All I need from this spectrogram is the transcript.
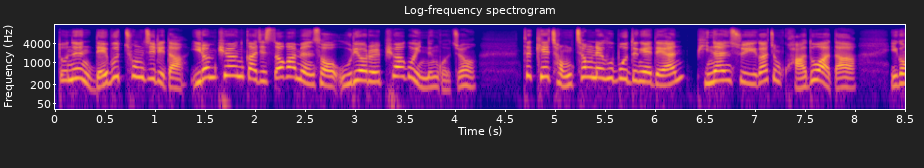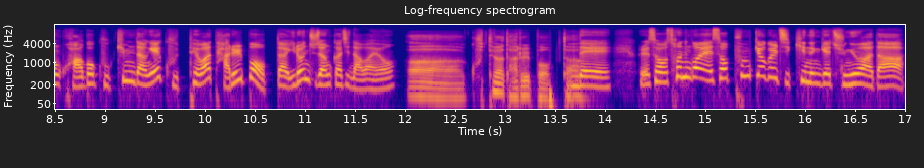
또는 내부 총질이다. 이런 표현까지 써가면서 우려를 표하고 있는 거죠. 특히 정청래 후보 등에 대한 비난 수위가 좀 과도하다. 이건 과거 국힘당의 구태와 다를 바 없다. 이런 주장까지 나와요. 아, 구태와 다를 바 없다. 네. 그래서 선거에서 품격을 지키는 게 중요하다.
